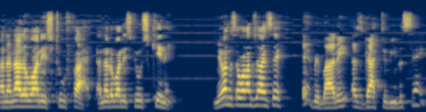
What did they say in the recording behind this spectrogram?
And another one is too fat. Another one is too skinny. You understand what I'm trying to say? Everybody has got to be the same.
